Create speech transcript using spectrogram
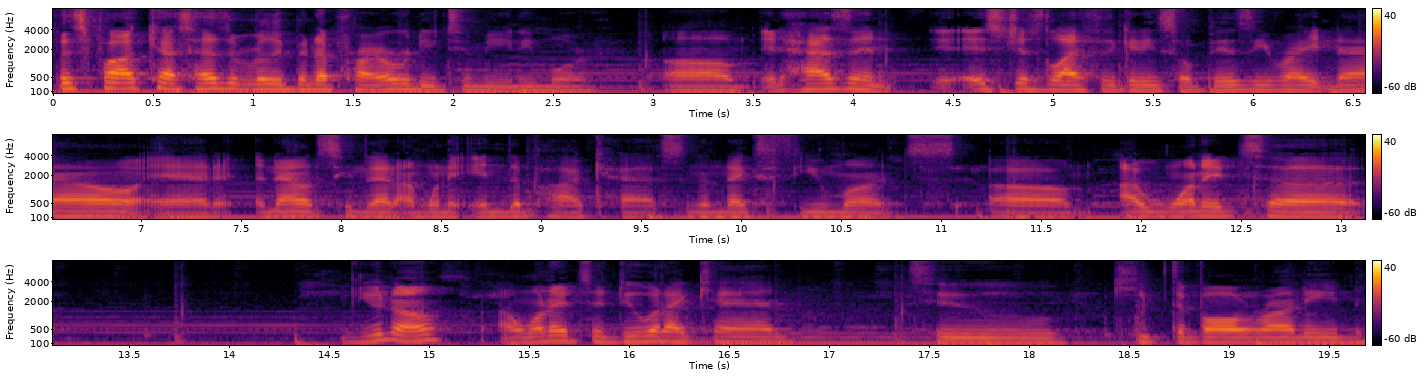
this podcast hasn't really been a priority to me anymore. Um, it hasn't. It's just life is getting so busy right now, and announcing that I'm going to end the podcast in the next few months. Um, I wanted to, you know, I wanted to do what I can to keep the ball running.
